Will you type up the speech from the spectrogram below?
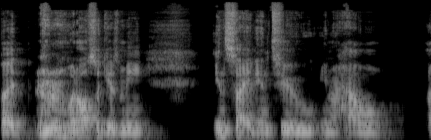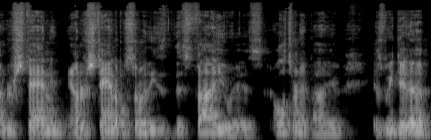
but what also gives me insight into you know how understanding understandable some of these this value is alternate value is we did a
